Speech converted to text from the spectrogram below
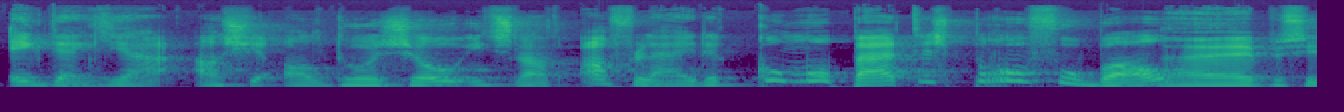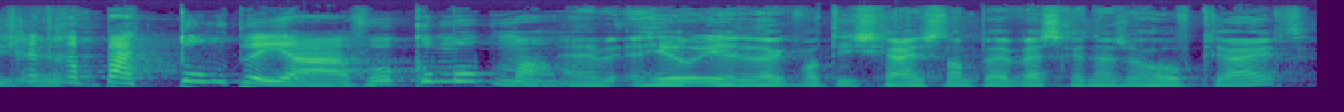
Ik denk, ja, als je al door zoiets laat afleiden, kom op hè, het is profvoetbal. Nee, Je precies. krijgt er een paar ton per jaar voor, kom op man. En heel eerlijk, wat die scheids dan per wedstrijd naar zijn hoofd krijgt,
